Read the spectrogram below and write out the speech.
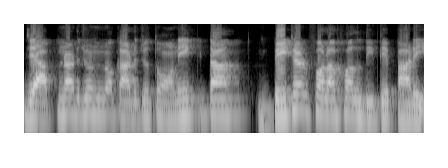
যে আপনার জন্য কার্যত অনেকটা বেটার ফলাফল দিতে পারে,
